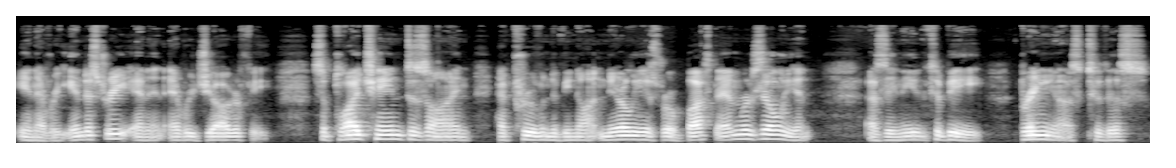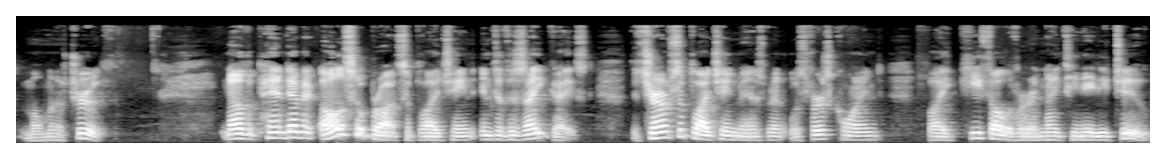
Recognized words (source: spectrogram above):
in every industry and in every geography. Supply chain design had proven to be not nearly as robust and resilient as they needed to be, bringing us to this moment of truth. Now, the pandemic also brought supply chain into the zeitgeist. The term supply chain management was first coined by Keith Oliver in 1982.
